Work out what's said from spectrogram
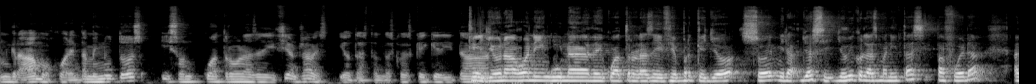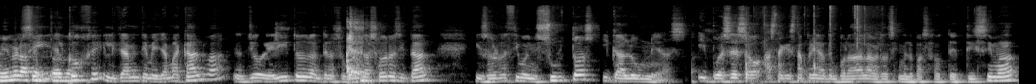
grabamos 40 minutos y son 4 horas de edición, ¿sabes? Y otras tantas cosas que hay que editar. Que yo no hago ninguna de cuatro horas de edición porque yo soy, mira, yo sí, yo voy con las manitas para afuera, a mí me lo Sí, hacen todo. él coge y literalmente me llama calva, yo edito durante no sé cuántas horas y tal, y solo recibo insultos y calumnias. Y pues eso, hasta que esta primera temporada, la verdad es que me lo he pasado tetísima.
